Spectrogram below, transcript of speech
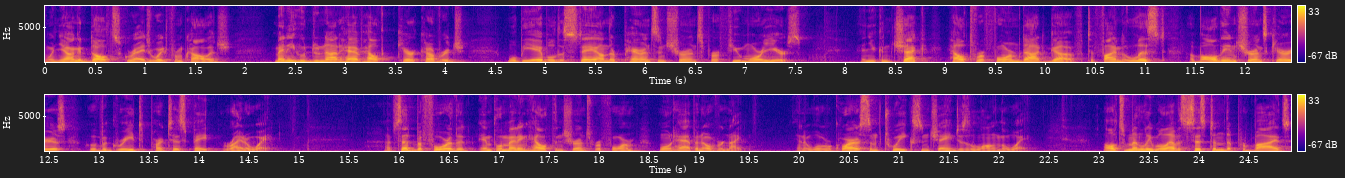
when young adults graduate from college, many who do not have health care coverage will be able to stay on their parents' insurance for a few more years and you can check healthreform.gov to find a list of all the insurance carriers who have agreed to participate right away. I've said before that implementing health insurance reform won't happen overnight, and it will require some tweaks and changes along the way. Ultimately, we'll have a system that provides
